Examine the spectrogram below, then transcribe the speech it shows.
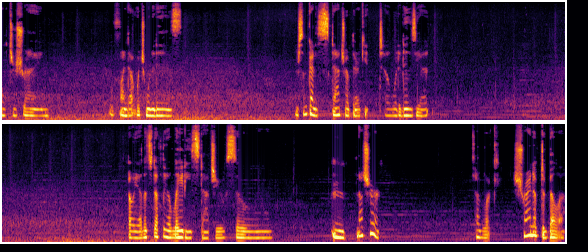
altar shrine. We'll find out which one it is. There's some kind of statue up there, I can't tell what it is yet. Oh yeah, that's definitely a lady statue, so... Mm, not sure. Let's have a look. Shrine of Dibella.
